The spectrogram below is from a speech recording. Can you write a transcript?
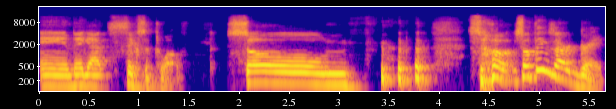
and they got six of twelve. So, so, so things aren't great.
